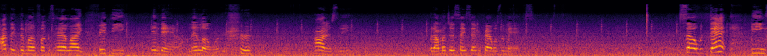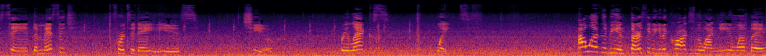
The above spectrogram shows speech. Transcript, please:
I think the motherfuckers had like 50 and down and lower. Honestly. But I'm gonna just say 75 was the max. So, with that being said, the message for today is chill, relax, wait. I wasn't being thirsty to get a car, I just knew I needed one, but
